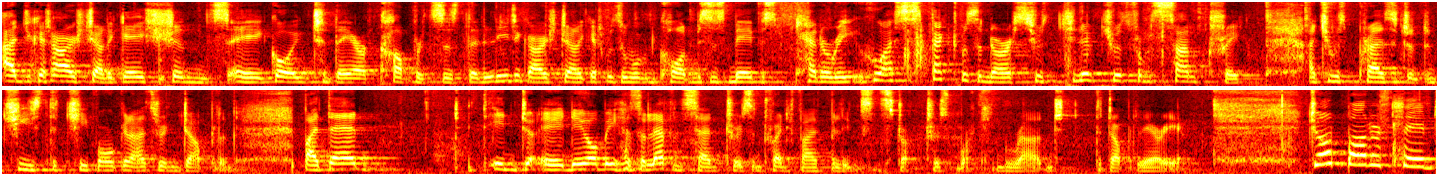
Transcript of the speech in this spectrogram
and you get Irish delegations uh, going to their conferences. The leading Irish delegate was a woman called Mrs. Mavis Kennery, who I suspect was a nurse. She was, she, lived, she was from Santry, and she was president, and she's the chief organiser in Dublin. By then, uh, Naomi has 11 centres and 25 Billings instructors working around the Dublin area. John Bonnar claimed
